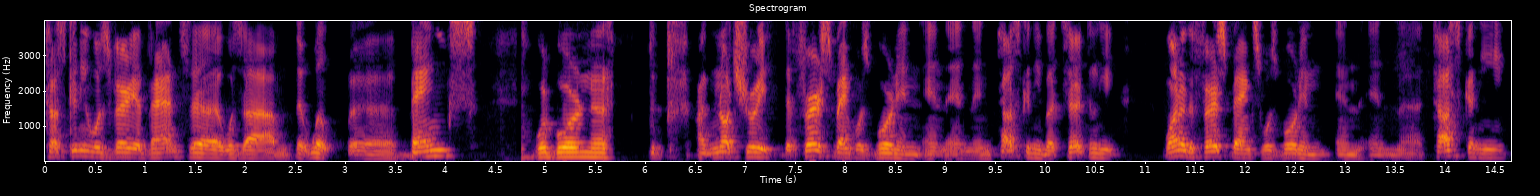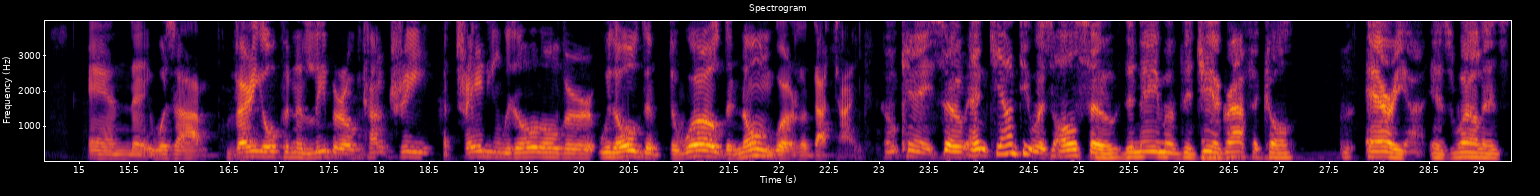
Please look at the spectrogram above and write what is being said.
Tuscany was very advanced. Uh, was um, well, uh, banks were born. Uh, I'm not sure if the first bank was born in, in, in, in, Tuscany, but certainly one of the first banks was born in in, in uh, Tuscany, and it was a very open and liberal country, trading with all over with all the, the world, the known world at that time. Okay, so and Chianti was also the name of the geographical area as well as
